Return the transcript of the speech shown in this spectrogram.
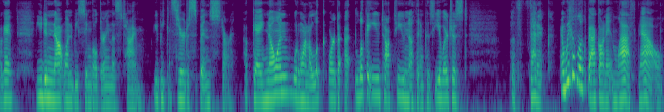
Okay, you did not want to be single during this time. You'd be considered a spinster. Okay, no one would want to look or to, uh, look at you, talk to you, nothing, because you were just pathetic. And we could look back on it and laugh now,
